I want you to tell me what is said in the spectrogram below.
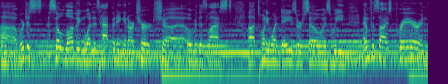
uh, we're just so loving what is happening in our church uh, over this last uh, 21 days or so as we emphasize prayer and,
